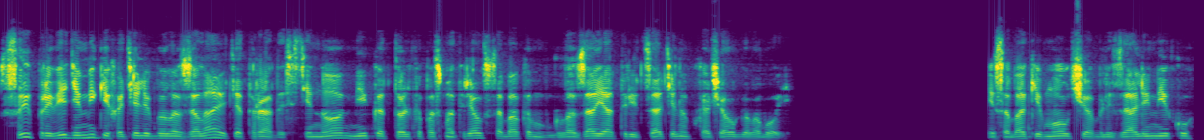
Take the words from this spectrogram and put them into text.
Псы при виде Мики хотели было залаять от радости, но Мика только посмотрел собакам в глаза и отрицательно покачал головой. И собаки молча облизали Мику,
